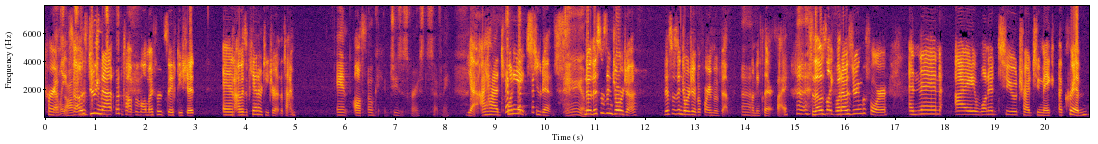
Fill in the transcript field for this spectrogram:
currently. That's So I was doing that on top of all my food safety shit, and I was a piano teacher at the time. And Also, okay, Jesus Christ, Stephanie. yeah, I had 28 students. damn. No, this was in Georgia. This was in Georgia before I moved up. Uh, Let me clarify. So that was like what I was doing before. And then I wanted to try to make a crib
